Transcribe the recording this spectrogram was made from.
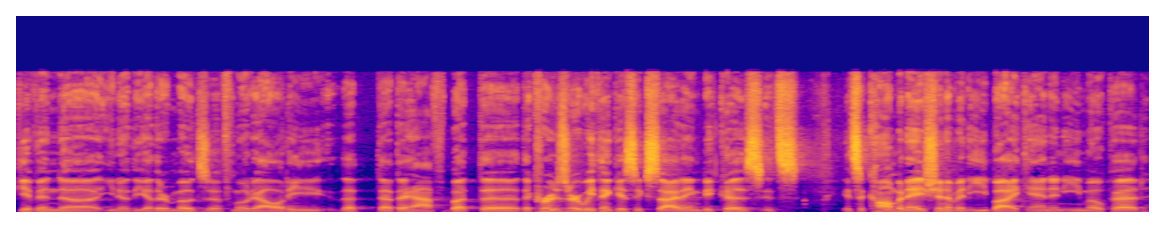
given uh, you know the other modes of modality that, that they have? But the the cruiser we think is exciting because it's it's a combination of an e-bike and an e-moped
